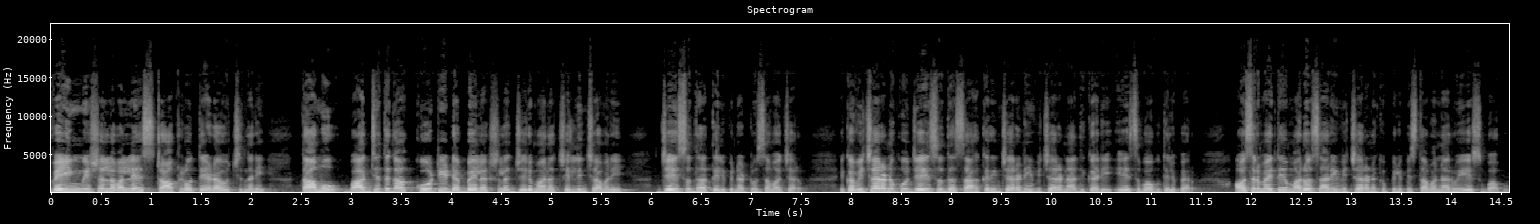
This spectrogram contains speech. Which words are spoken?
వెయింగ్ మిషన్ల వల్లే స్టాక్లో తేడా వచ్చిందని తాము బాధ్యతగా కోటి డెబ్బై లక్షల జరిమానా చెల్లించామని జయసుధ తెలిపినట్టు సమాచారం. ఇక విచారణకు జయసుధ సహకరించారని విచారణ అధికారి యేసుబాబు తెలిపారు. అవసరమైతే మరోసారి విచారణకు పిలిపిస్తామన్నారు యేసుబాబు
